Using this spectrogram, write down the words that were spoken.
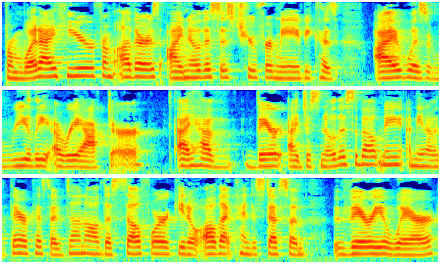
from what i hear from others i know this is true for me because i was really a reactor I have very, I just know this about me. I mean, I'm a therapist. I've done all the self work, you know, all that kind of stuff. So I'm very aware.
